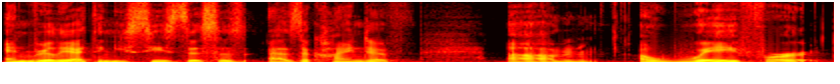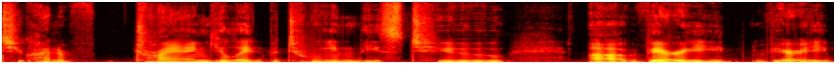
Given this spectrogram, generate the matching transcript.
And really, I think he sees this as as a kind of um, a way for to kind of triangulate between these two uh, very, very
